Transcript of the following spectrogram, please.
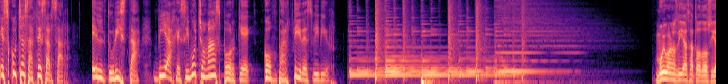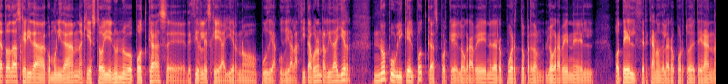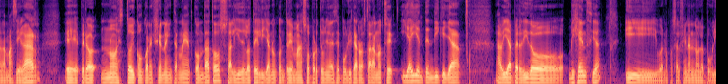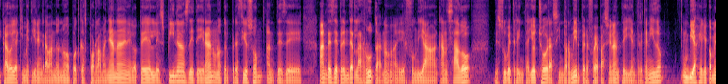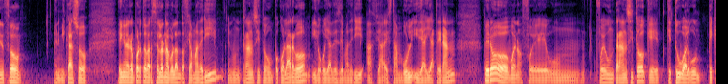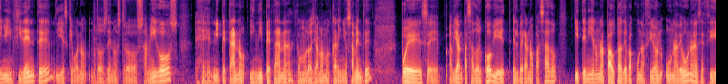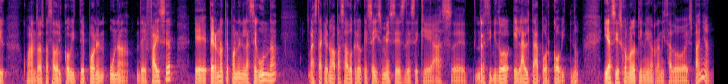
Escuchas a César Sar, el turista, viajes y mucho más porque compartir es vivir. Muy buenos días a todos y a todas, querida comunidad. Aquí estoy en un nuevo podcast. Eh, decirles que ayer no pude acudir a la cita. Bueno, en realidad ayer no publiqué el podcast porque lo grabé en el aeropuerto, perdón, lo grabé en el hotel cercano del aeropuerto de Teherán nada más llegar. Eh, pero no estoy con conexión a internet con datos, salí del hotel y ya no encontré más oportunidades de publicarlo hasta la noche. Y ahí entendí que ya había perdido vigencia. Y bueno, pues al final no lo he publicado. Y aquí me tienen grabando un nuevo podcast por la mañana en el Hotel Espinas de Teherán, un hotel precioso, antes de, antes de prender la ruta, ¿no? Ayer fue un día cansado, estuve 38 horas sin dormir, pero fue apasionante y entretenido. Un viaje que comenzó, en mi caso, en el aeropuerto de Barcelona volando hacia Madrid, en un tránsito un poco largo, y luego ya desde Madrid hacia Estambul y de ahí a Teherán. Pero bueno, fue un, fue un tránsito que, tuvo algún pequeño incidente, y es que bueno, dos de nuestros amigos, eh, Nipetano y Nipetana, como los llamamos cariñosamente, pues eh, habían pasado el COVID el verano pasado y tenían una pauta de vacunación una de una, es decir, cuando has pasado el COVID te ponen una de Pfizer, eh, pero no te ponen la segunda hasta que no ha pasado creo que seis meses desde que has eh, recibido el alta por COVID, ¿no? Y así es como lo tiene organizado España.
